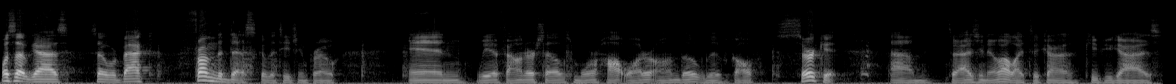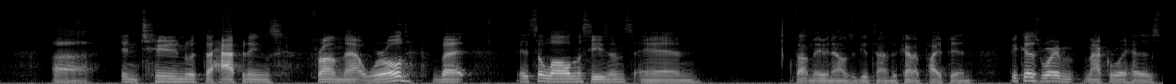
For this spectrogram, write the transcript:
What's up, guys? So we're back from the desk of the Teaching Pro, and we have found ourselves more hot water on the LIV Golf circuit. Um, so as you know, I like to kind of keep you guys uh, in tune with the happenings from that world, but it's a lull in the seasons, and I thought maybe now is a good time to kind of pipe in because Rory McIlroy has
